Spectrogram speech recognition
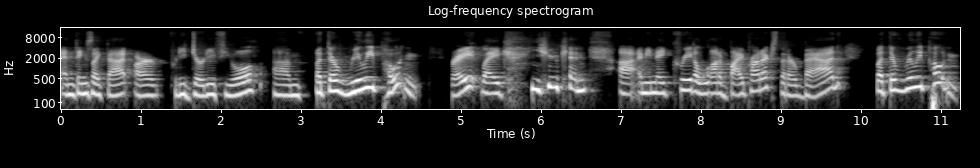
and things like that are pretty dirty fuel, um, but they're really potent right? Like you can, uh, I mean, they create a lot of byproducts that are bad, but they're really potent.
